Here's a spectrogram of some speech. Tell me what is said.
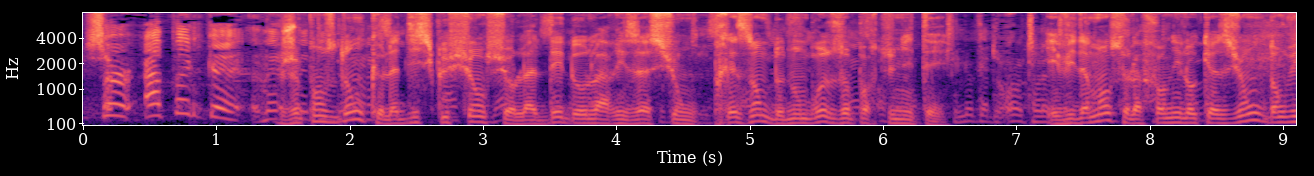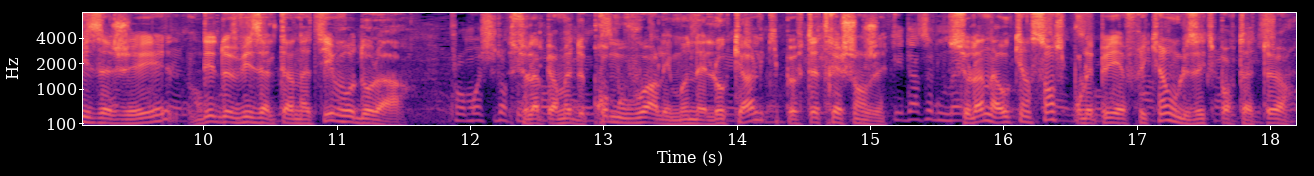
Je pense donc que la discussion sur la dédollarisation présente de nombreuses opportunités. Évidemment, cela fournit l'occasion d'envisager des devises alternatives au dollar. Cela permet de promouvoir les monnaies locales qui peuvent être échangées. Cela n'a aucun sens pour les pays africains ou les exportateurs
